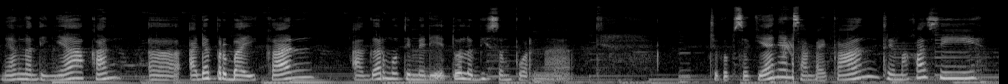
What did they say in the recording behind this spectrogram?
yang nantinya akan uh, ada perbaikan agar multimedia itu lebih sempurna. Cukup sekian yang disampaikan. Terima kasih.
